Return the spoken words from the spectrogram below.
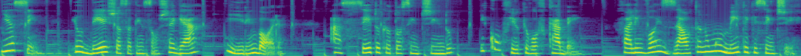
E assim, eu deixo essa tensão chegar e ir embora. Aceito o que eu estou sentindo e confio que eu vou ficar bem. Fale em voz alta no momento em que sentir.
